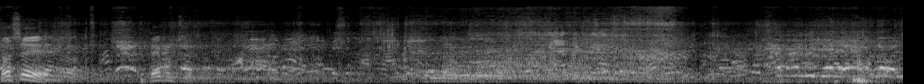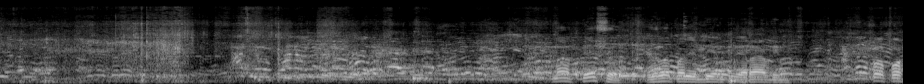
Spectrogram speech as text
Tosi, paper chip. Yeah, I think we have. Ma pesa, ela pare bem errado. Pô, pô.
